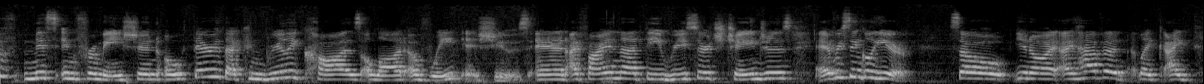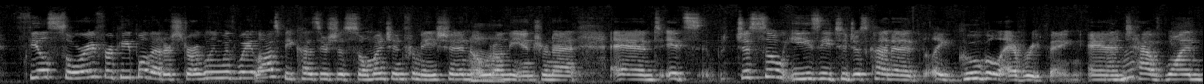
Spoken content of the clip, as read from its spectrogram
of misinformation out there that can really cause a lot of weight issues. And I find that the research changes every single year. So, you know, I, I haven't, like, I feel sorry for people that are struggling with weight loss because there's just so much information uh-huh. out on the internet and it's just so easy to just kind of like google everything and uh-huh. have one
